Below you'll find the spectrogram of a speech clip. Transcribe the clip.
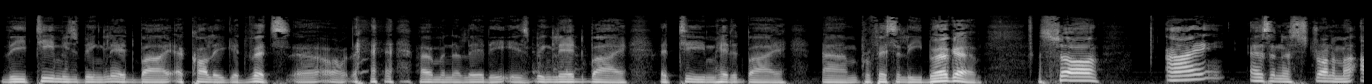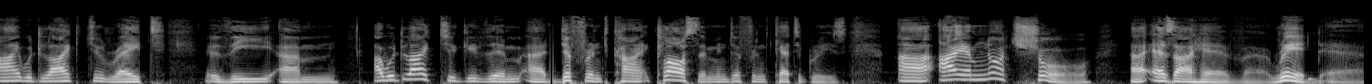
the team is being led by a colleague at WITS, uh, or Homo naledi is being led by a team headed by um, Professor Lee Berger. So I, as an astronomer, I would like to rate the, um, I would like to give them a different kind, class them in different categories. Uh, I am not sure, uh, as I have uh, read uh,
